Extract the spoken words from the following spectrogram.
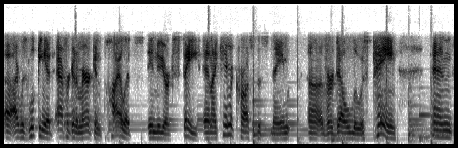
Uh, I was looking at African American pilots in New York State, and I came across this name, uh, Verdelle Louis Payne, and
